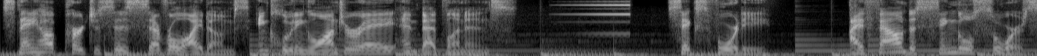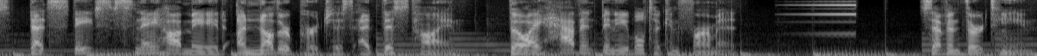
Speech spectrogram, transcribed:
Sneha purchases several items, including lingerie and bed linens. 640. I found a single source that states Sneha made another purchase at this time, though I haven't been able to confirm it. 713.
